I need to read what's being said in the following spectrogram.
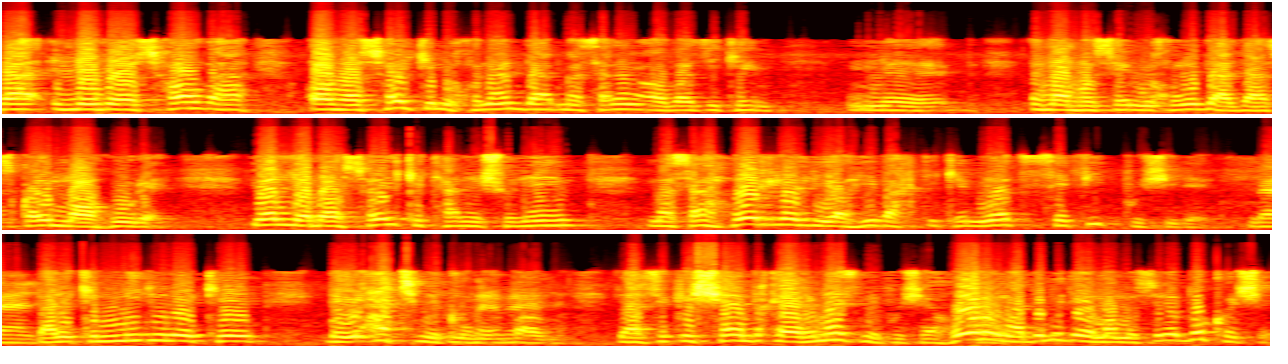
و لباس ها و آواز هایی که می‌خونن در مثلا آوازی که امام حسین می‌خونه در دستگاه ماهوره یا لباس هایی که تنشونه مثلا هر ریاهی وقتی که میاد سفید پوشیده بله. برای که می‌دونه که بیعت می‌کنه بله. بله. که شمر قرمز میپوشه هر اومده بود امام حسین رو بکشه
